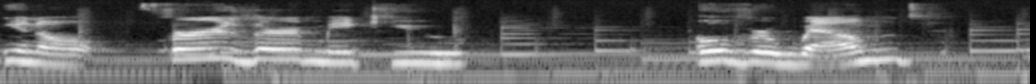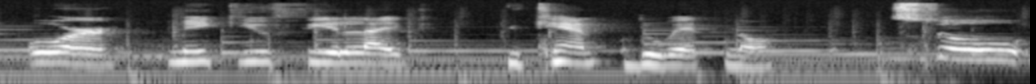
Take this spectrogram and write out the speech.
you know, further make you overwhelmed or make you feel like you can't do it, no? So,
